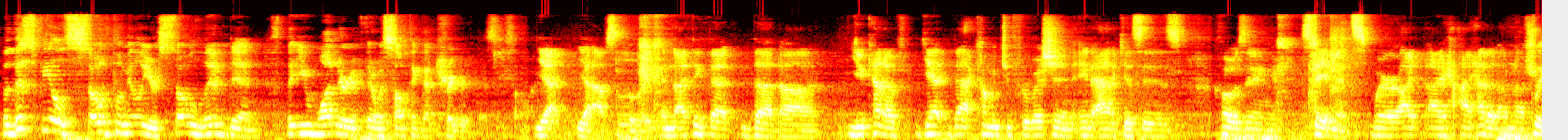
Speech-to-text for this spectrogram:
But this feels so familiar, so lived in, that you wonder if there was something that triggered this in some way. Yeah, yeah, absolutely. And I think that that uh, you kind of get that coming to fruition in Atticus's closing statements, where I, I, I have it. I'm not sure.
